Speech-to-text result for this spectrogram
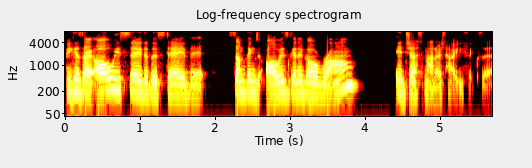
Because I always say to this day that something's always going to go wrong it just matters how you fix it.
